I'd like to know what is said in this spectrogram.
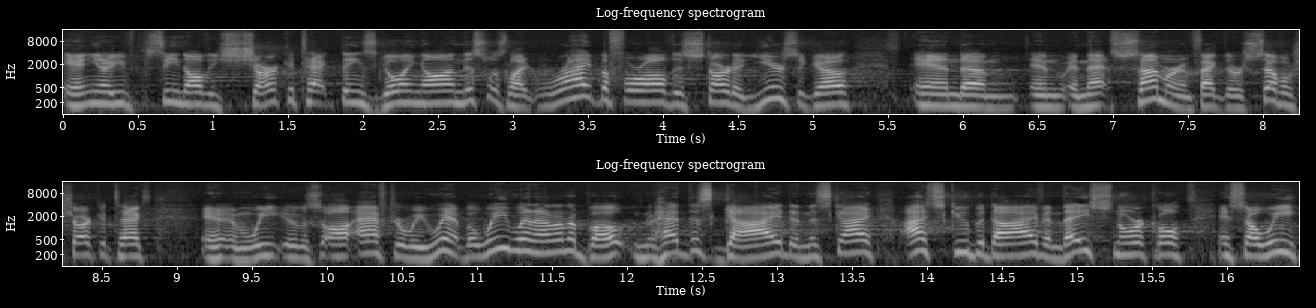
And you know, you've seen all these shark attack things going on. This was like right before all this started years ago. And, um, and, and that summer, in fact, there were several shark attacks and, and we, it was all after we went. But we went out on a boat and had this guide, and this guy, I scuba dive and they snorkel. And so we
